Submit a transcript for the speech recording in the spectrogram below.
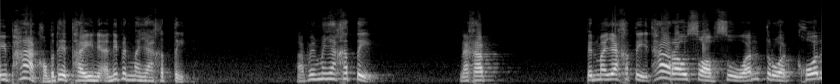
มิภาคของประเทศไทยเนี่ยอันนี้เป็นมายาคติอะเป็นมายาคตินะครับ เป็นมายาคติถ้าเราสอบสวนตรวจค้น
